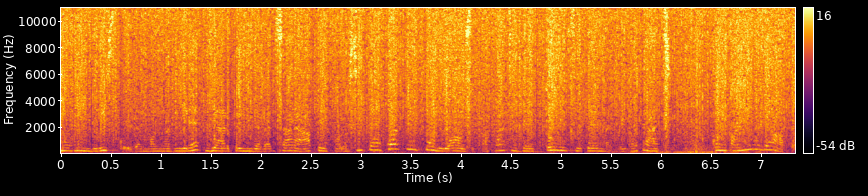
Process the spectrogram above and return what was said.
mărind riscul de îmbolnăvire, iar prin deversarea apei folosite poate polua o suprafață de 200 metri pătrați. Compania de apă,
